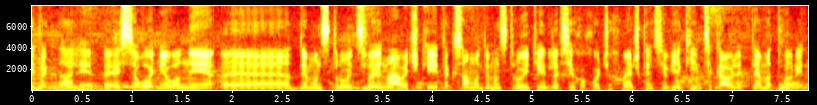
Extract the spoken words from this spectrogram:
і так далі. Е, Сьогодні вони демонструють свої навички і так само демонструють їх для всіх охочих мешканців, які цікавлять тема тварин.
